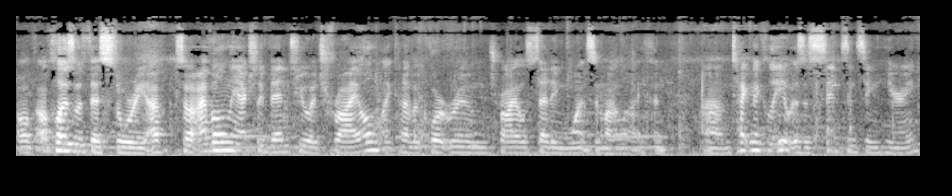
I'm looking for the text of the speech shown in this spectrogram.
I'll, I'll, close with this story. I've, so I've only actually been to a trial, like kind of a courtroom trial setting once in my life. And um, technically it was a sentencing hearing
